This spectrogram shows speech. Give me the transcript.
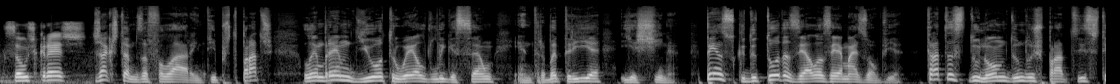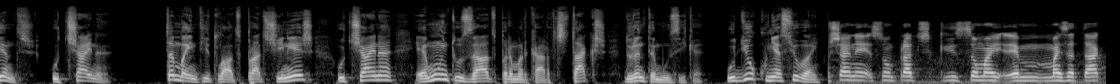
que são os creches. Já que estamos a falar em tipos de pratos, lembrei-me de outro elo de ligação entre a bateria e a China. Penso que de todas elas é a mais óbvia. Trata-se do nome de um dos pratos existentes, o China. Também intitulado prato chinês, o China é muito usado para marcar destaques durante a música. O Diogo conhece-o bem. Os China são pratos que são mais, é mais ataque,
